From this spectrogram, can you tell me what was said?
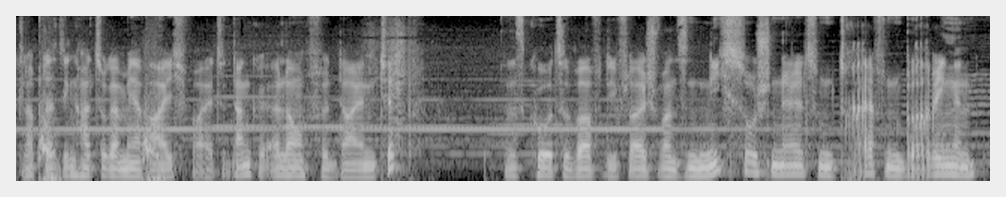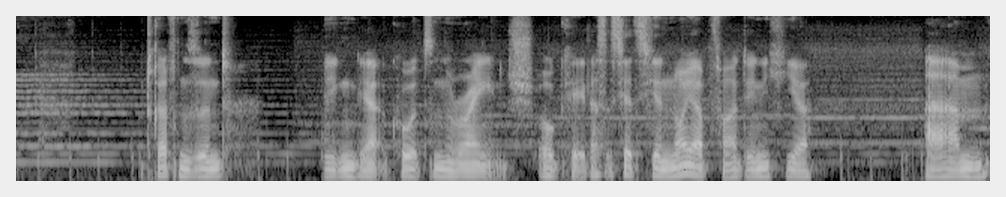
Ich glaube, das Ding hat sogar mehr Reichweite. Danke, Erlon, für deinen Tipp. Das kurze Waffe die Fleischwanzen nicht so schnell zum Treffen bringen. Treffen sind. Wegen der kurzen Range. Okay, das ist jetzt hier ein neuer Pfad, den ich hier ähm,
